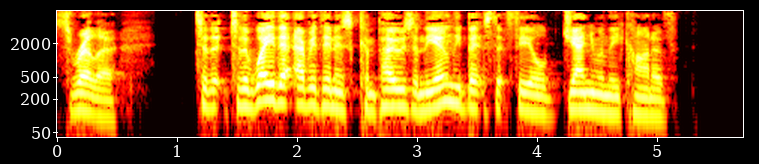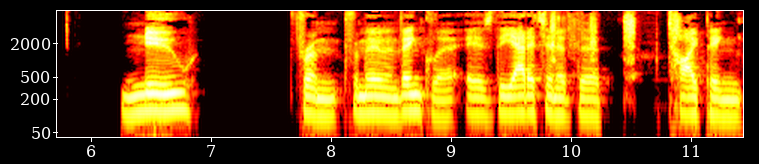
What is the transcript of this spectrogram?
thriller to the to the way that everything is composed, and the only bits that feel genuinely kind of new from from Irwin Winkler is the editing of the typing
